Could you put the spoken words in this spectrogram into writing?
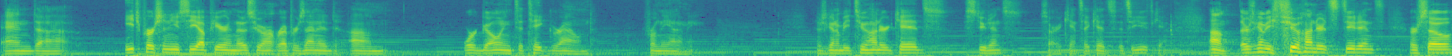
And uh, each person you see up here and those who aren't represented, um, we're going to take ground from the enemy. There's going to be 200 kids, students. Sorry, I can't say kids. It's a youth camp. Um, there's going to be 200 students or so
